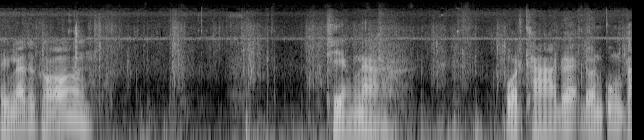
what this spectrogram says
ถึงแล้วทุกคน ถียงนา ปวดขาด้วยโดนกุ้งต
